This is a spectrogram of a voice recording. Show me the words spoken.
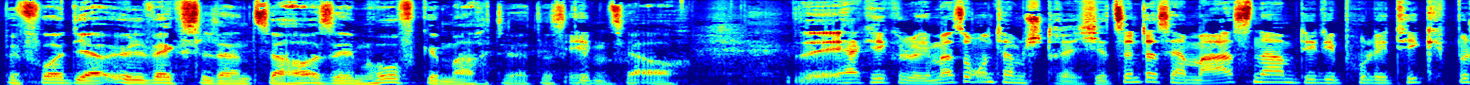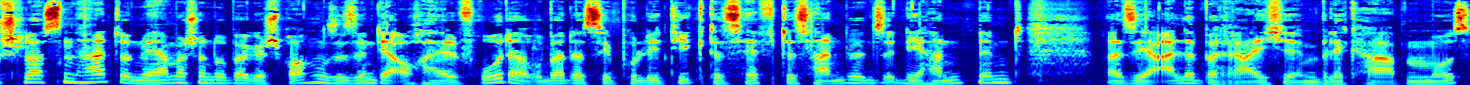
bevor der Ölwechsel dann zu Hause im Hof gemacht wird. Das gibt es ja auch. Herr Kikulo, immer so unterm Strich. Jetzt sind das ja Maßnahmen, die die Politik beschlossen hat. Und wir haben ja schon darüber gesprochen. Sie sind ja auch heilfroh darüber, dass die Politik das Heft des Handelns in die Hand nimmt, weil sie ja alle Bereiche im Blick haben muss.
